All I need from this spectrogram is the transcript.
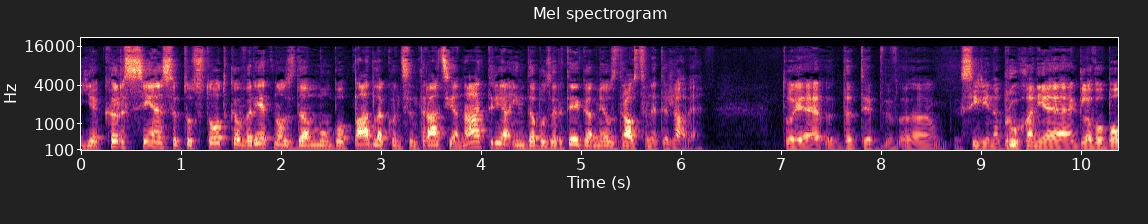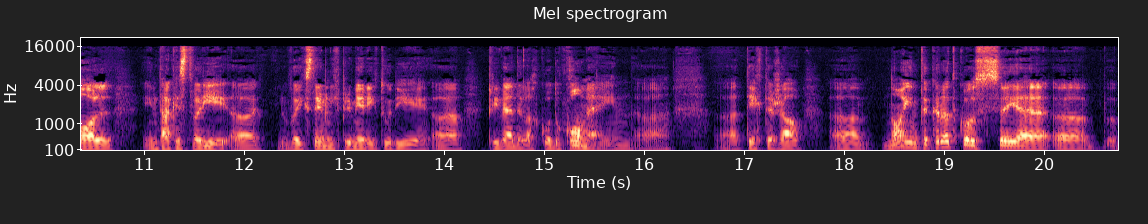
je kar 70 odstotka verjetnost, da mu bo padla koncentracija natrija in da bo zaradi tega imel zdravstvene težave. To je, da te uh, sili na bruhanje, glavobol in take stvari, uh, v ekstremnih primerih tudi uh, privede lahko do kome in uh, uh, teh težav. Uh, no, in takrat, ko, je, uh,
